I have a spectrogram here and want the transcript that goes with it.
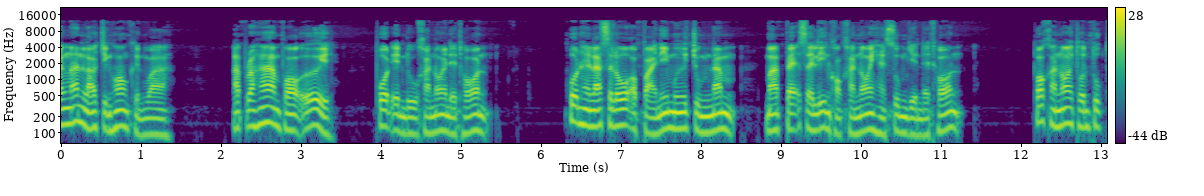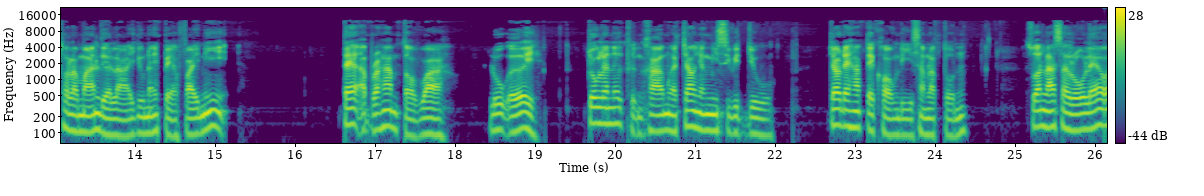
ดังนั้นเราจึงห้องขึ้นว่า อับราฮัมพอเอ้ย โพดเอ็นดูขาน้อยได้ทอน โพดให้ลาสโลเอาไปในมือจุ่มน้ำมาแปะใส่ลิ้นของขาน้อยให้ซุ่มเย็นได้ทอน เพราะขาน้อยทนทุกทรมานเหลือหลายอยู่ในแปะไฟนี้ แต่อับราฮัมตอบว่า ลูกเอ้ย จงระนึกถึงข่าวเมื่อเจ้ายังมีชีวิตอยู่ เจ้าได้รับแต่ของดีสำหรับตน ส่วนลาซาโรแล้ว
